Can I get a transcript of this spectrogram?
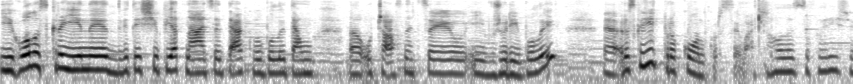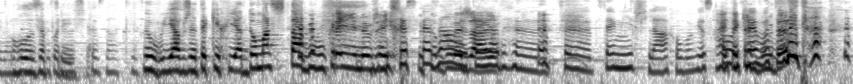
і голос країни 2015, Так, ви були там е, учасницею і в журі були. Е, Розкажіть про конкурси ваші. Голос Запоріжжя. Голос Запоріжжя. сказати. Ну я вже таких, я до масштабів України вже Якщо сказали, то я, це, це мій шлях. Обов'язково Хай так і треба буде. так,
